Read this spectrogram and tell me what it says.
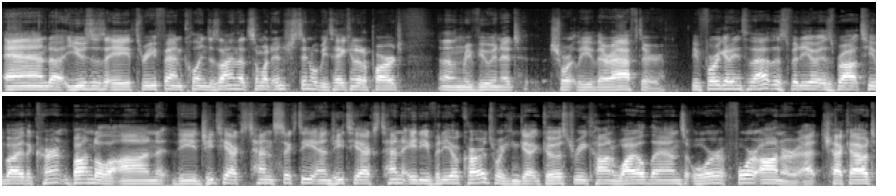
And uh, uses a three-fan cooling design that's somewhat interesting. We'll be taking it apart and then reviewing it shortly thereafter. Before getting to that, this video is brought to you by the current bundle on the GTX 1060 and GTX 1080 video cards where you can get Ghost Recon Wildlands or For Honor at checkout.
